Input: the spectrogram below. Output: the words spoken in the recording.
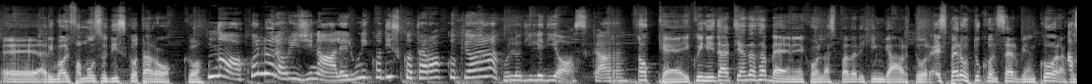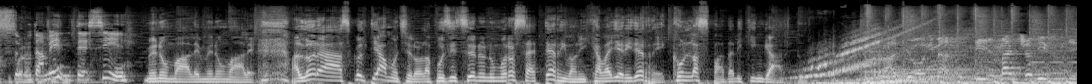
eh, arrivò il famoso disco tarocco? No, quello era originale, l'unico disco tarocco che ho era quello di Lady Oscar. Ok, quindi da- ti è andata bene con la spada di King Arthur e spero tu conservi ancora questi 45 Assolutamente, sì. Meno male, meno male. Allora ascoltiamocelo, la posizione numero 7 arrivano i Cavalieri del Re con la spada di King Arthur. Radio Animati, il Mangiadischi.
